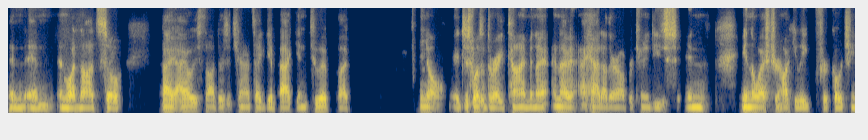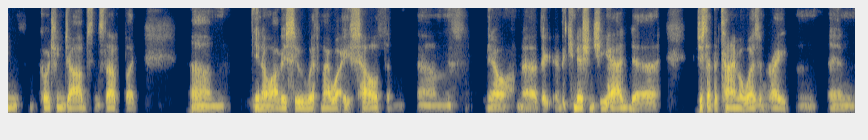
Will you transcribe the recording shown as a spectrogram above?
and and and whatnot. So I, I always thought there's a chance I'd get back into it, but you know it just wasn't the right time and i and i, I had other opportunities in in the western hockey league for coaching coaching jobs and stuff but um you know obviously with my wife's health and um you know uh, the the condition she had uh just at the time it wasn't right and, and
